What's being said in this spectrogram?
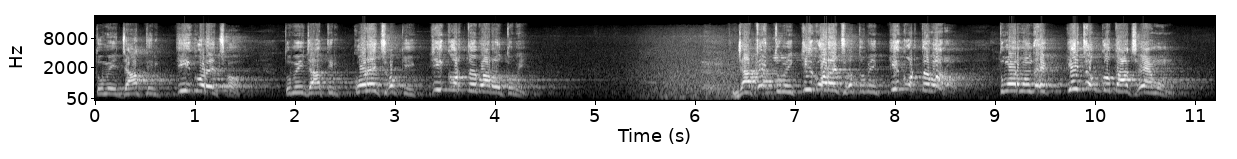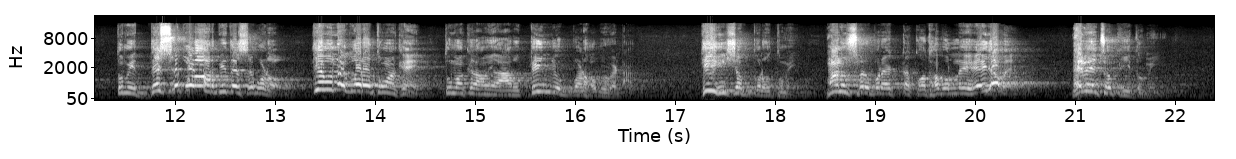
তুমি জাতির কি করেছ? তুমি জাতির করেছ কি? কি করতে পারো তুমি? জাতির তুমি কি করেছ? তুমি কি করতে পারো? তোমার মধ্যে কি যোগ্যতা আছে এমন? তুমি দেশে পড়ো আর বিদেশে পড়ো। কে মনে করো তোমাকে? তোমাকে আমি আরও তিন যোগ পড়াবো বেটা। কি হিসাব করো তুমি? মানুষের উপরে একটা কথা বললে হয়ে যাবে? ভেবেছ কি তুমি?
